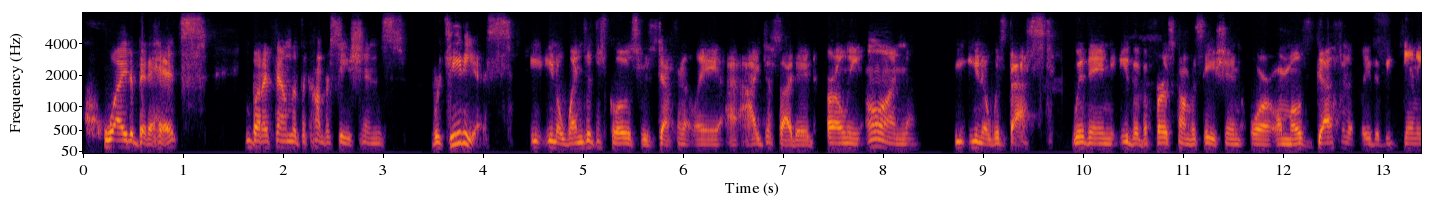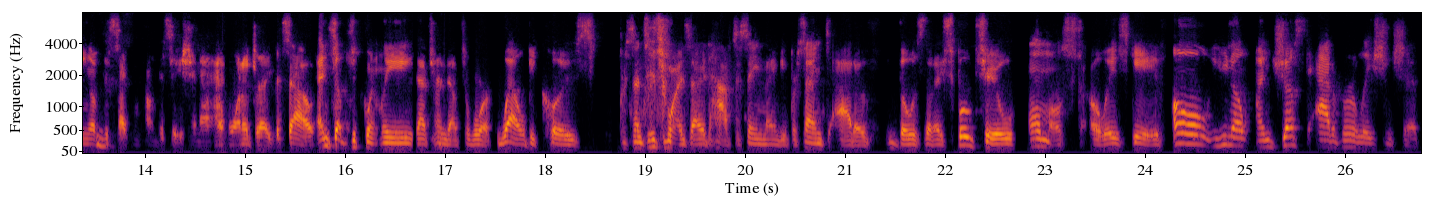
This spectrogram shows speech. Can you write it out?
quite a bit of hits, but I found that the conversations were tedious. You know, when to disclose was definitely, I, I decided early on, you know, was best within either the first conversation or, or most definitely the beginning of the second conversation. I, I want to drag this out. And subsequently, that turned out to work well because percentage wise, I'd have to say 90% out of those that I spoke to almost always gave, Oh, you know, I'm just out of a relationship.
